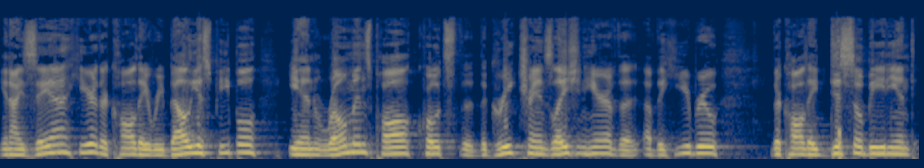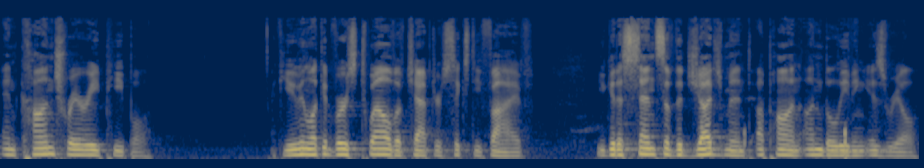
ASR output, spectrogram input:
In Isaiah, here, they're called a rebellious people. In Romans, Paul quotes the, the Greek translation here of the, of the Hebrew. They're called a disobedient and contrary people. If you even look at verse 12 of chapter 65, you get a sense of the judgment upon unbelieving Israel,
